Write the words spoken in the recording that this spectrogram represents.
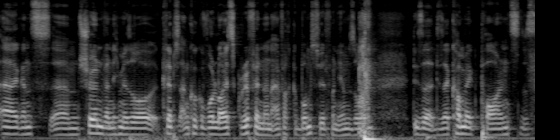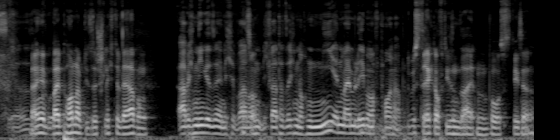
äh, ganz ähm, schön, wenn ich mir so Clips angucke, wo Lois Griffin dann einfach gebumst wird von ihrem Sohn. diese diese Comic-Porns. Äh, Bei, bei Pornhub diese schlechte Werbung. habe ich nie gesehen. Ich war, Ach so. noch, ich war tatsächlich noch nie in meinem Leben auf Pornhub. Du bist direkt auf diesen Seiten, wo es diese.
